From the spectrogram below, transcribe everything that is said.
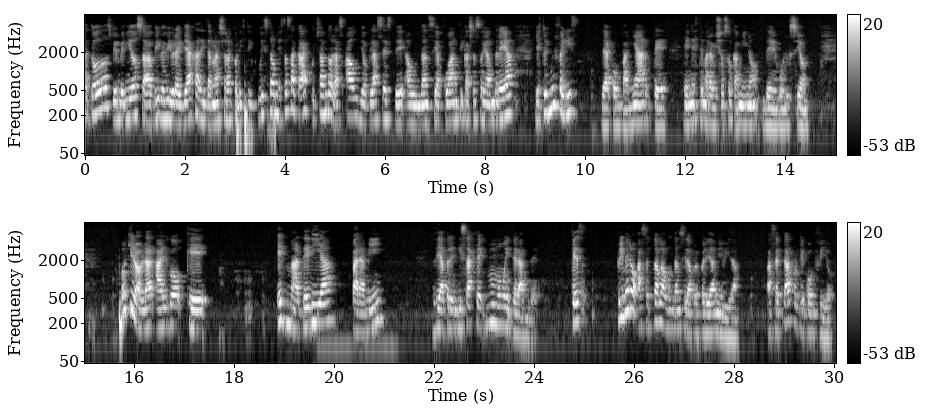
Hola a todos, bienvenidos a Vive, Vibra y Viaja de International Holistic Wisdom. Y estás acá escuchando las audio clases de abundancia cuántica. Yo soy Andrea y estoy muy feliz de acompañarte en este maravilloso camino de evolución. Hoy quiero hablar algo que es materia para mí de aprendizaje muy grande, que es primero aceptar la abundancia y la prosperidad en mi vida aceptar porque confío.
